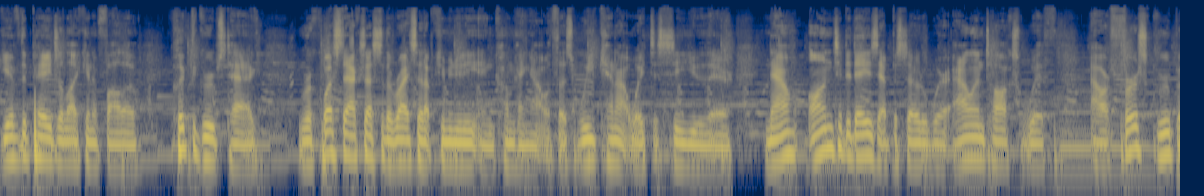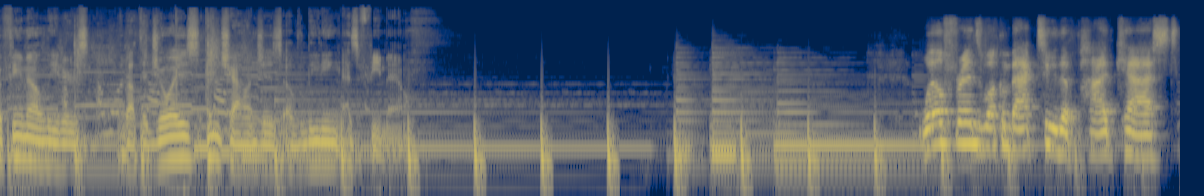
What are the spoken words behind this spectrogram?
give the page a like and a follow, click the groups tag request access to the Right Side Up community, and come hang out with us. We cannot wait to see you there. Now, on to today's episode where Alan talks with our first group of female leaders about the joys and challenges of leading as a female. Well, friends, welcome back to the podcast.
